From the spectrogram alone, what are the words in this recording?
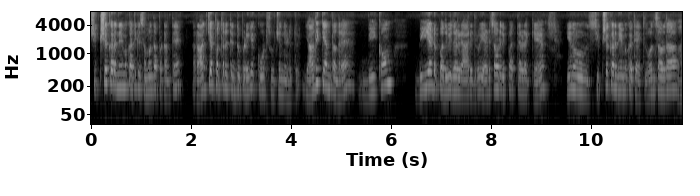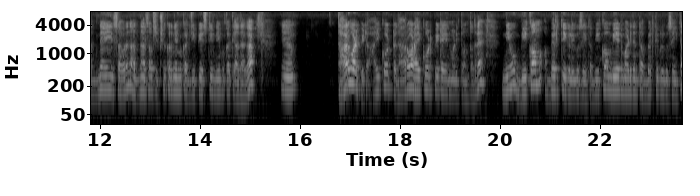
ಶಿಕ್ಷಕರ ನೇಮಕಾತಿಗೆ ಸಂಬಂಧಪಟ್ಟಂತೆ ರಾಜ್ಯಪತ್ರ ತಿದ್ದುಪಡಿಗೆ ಕೋರ್ಟ್ ಸೂಚನೆ ನೀಡಿತು ಯಾವುದಕ್ಕೆ ಅಂತಂದರೆ ಬಿ ಕಾಮ್ ಬಿ ಎಡ್ ಪದವೀಧರರು ಯಾರಿದ್ರು ಎರಡು ಸಾವಿರದ ಇಪ್ಪತ್ತೆರಡಕ್ಕೆ ಏನು ಶಿಕ್ಷಕರ ನೇಮಕಾತಿ ಆಯಿತು ಒಂದು ಸಾವಿರದ ಹದಿನೈದು ಸಾವಿರ ಹದಿನಾರು ಸಾವಿರ ಶಿಕ್ಷಕರ ನೇಮಕಾತಿ ಜಿ ಪಿ ಎಸ್ ಟಿ ನೇಮಕಾತಿ ಆದಾಗ ಧಾರವಾಡ ಪೀಠ, ಹೈಕೋರ್ಟ್, ಧಾರವಾಡ ಹೈಕೋರ್ಟ್ ಪೀಠ ಏನು ಮಾಡಿತ್ತು ಅಂತಂದರೆ, ನೀವು ಬಿ ಕಾಮ್ ಅಭ್ಯರ್ಥಿಗಳಿಗೂ ಸಹಿತ ಬಿ ಕಾಮ್ ಬಿ ಎಡ್ ಮಾಡಿದಂಥ ಅಭ್ಯರ್ಥಿಗಳಿಗೂ ಸಹಿತ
